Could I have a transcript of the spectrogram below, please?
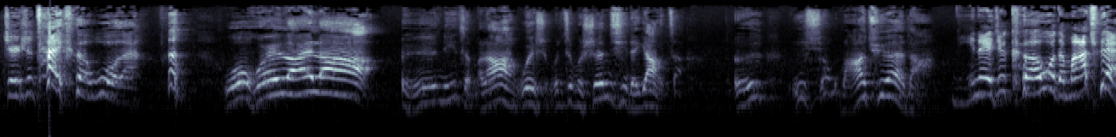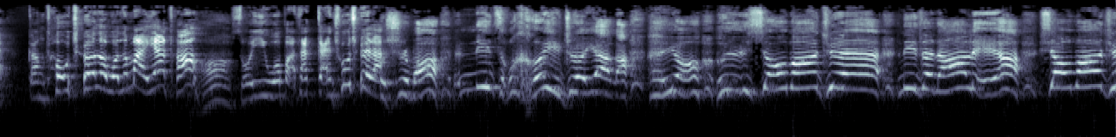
真是太可恶了！哼！我回来了。呃，你怎么了？为什么这么生气的样子？呃，小麻雀呢？你那只可恶的麻雀刚偷吃了我的麦芽糖，啊，所以我把他赶出去了。是吗？你怎么可以这样啊？哎呦，小麻雀，你在哪里啊？小麻雀！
